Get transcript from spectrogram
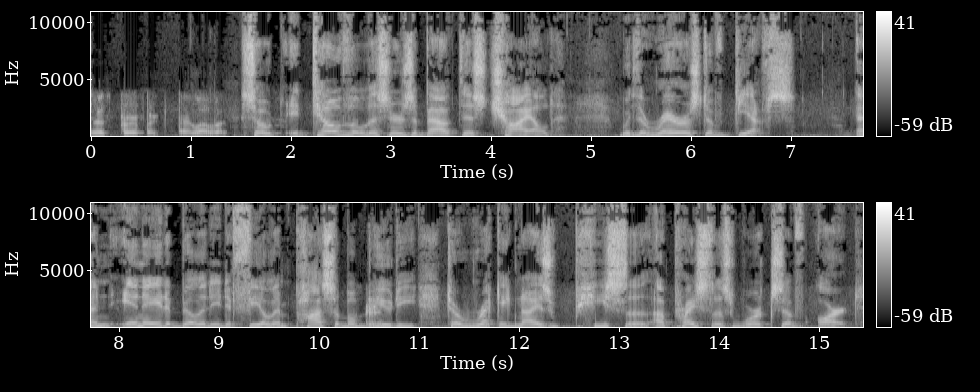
That's perfect. I love it. so it, tell the listeners about this child with the rarest of gifts. An innate ability to feel impossible beauty, to recognize piece, uh, priceless works of art.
